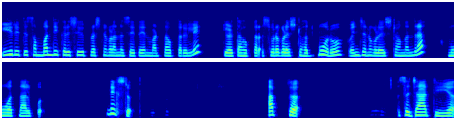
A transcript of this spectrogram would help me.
ಈ ರೀತಿ ಸಂಬಂಧೀಕರಿಸಿ ಪ್ರಶ್ನೆಗಳನ್ನ ಸಹಿತ ಏನ್ ಮಾಡ್ತಾ ಹೋಗ್ತಾರೆ ಇಲ್ಲಿ? ಕೇಳ್ತಾ ಹೋಗ್ತಾರೆ. ಸ್ವರಗಳೆಷ್ಟು ಹದಿಮೂರು, ವ್ಯಂಜನಗಳು ಎಷ್ಟು ಹಂಗಂದ್ರ ಮೂವತ್ನಾಲ್ಕು. ನೆಕ್ಸ್ಟ್ ಅಕ್ಕ ಸಜಾತೀಯ,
